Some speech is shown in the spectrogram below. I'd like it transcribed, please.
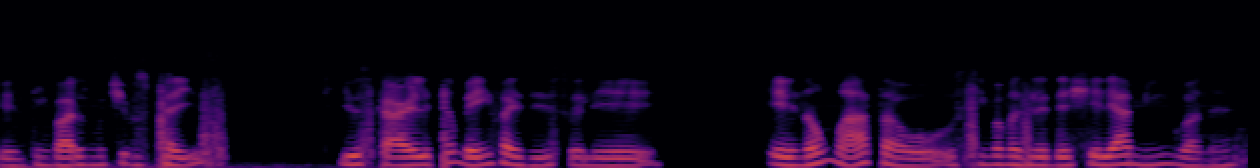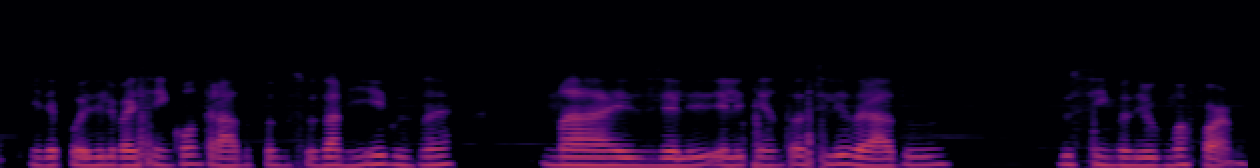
Ele tem vários motivos para isso. E o Scar ele também faz isso. Ele ele não mata o Simba, mas ele deixa ele à míngua, né? E depois ele vai ser encontrado pelos seus amigos, né? Mas ele ele tenta se livrar do do Simba de alguma forma.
